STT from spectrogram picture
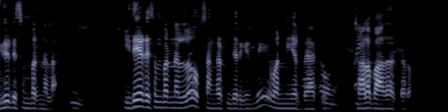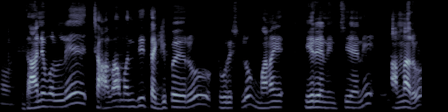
ఇది డిసెంబర్ నెల. Hmm. ఇదే డిసెంబర్ నెలలో ఒక సంఘటన జరిగింది వన్ ఇయర్ బ్యాక్ అవును. చాలా బాధాకరం. దానివల్లే చాలా మంది తగ్గిపోయారు టూరిస్టులు మన ఏరియా నుంచి అని అన్నారు.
